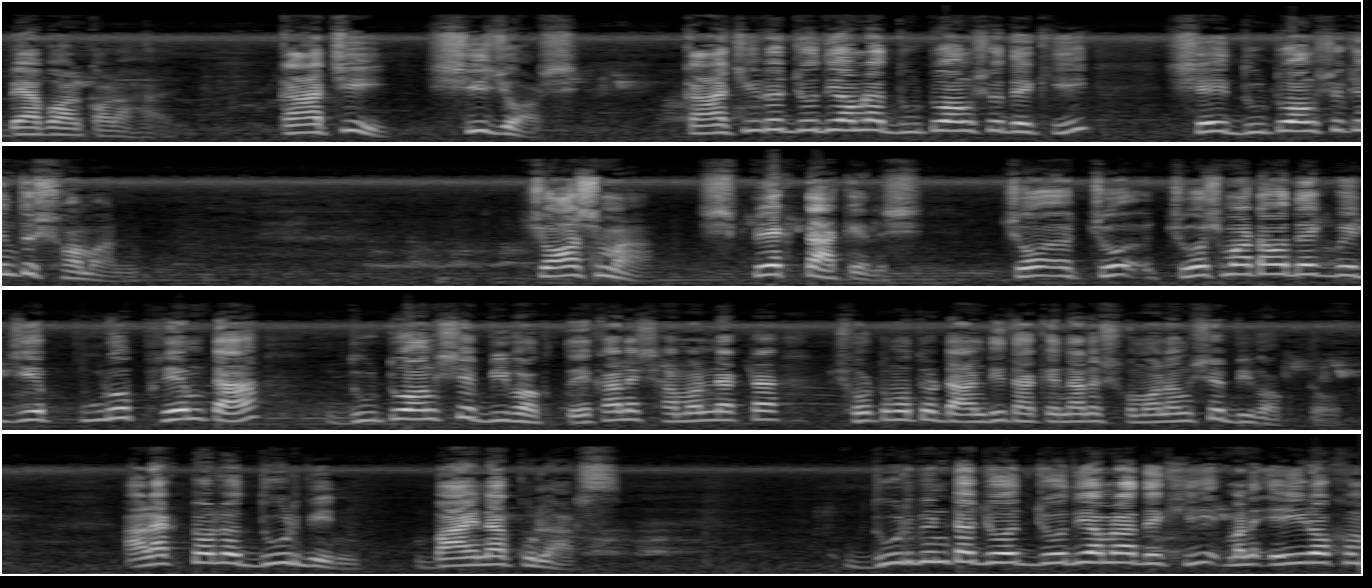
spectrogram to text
ব্যবহার করা হয়। কাঁচি সিজর্স কাঁচিরও যদি আমরা দুটো অংশ দেখি, সেই দুটো অংশ কিন্তু সমান। চশমা স্পেকটাকেলস চশমাটাও দেখবে যে পুরো ফ্রেমটা দুটো অংশে বিভক্ত। এখানে সামান্য একটা ছোট মতো ডান্ডি থাকে, নাহলে সমান অংশে বিভক্ত। আর একটা হলো দূরবীন বাইনাকুলার্স দূরবীনটা যদি আমরা দেখি মানে এই রকম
